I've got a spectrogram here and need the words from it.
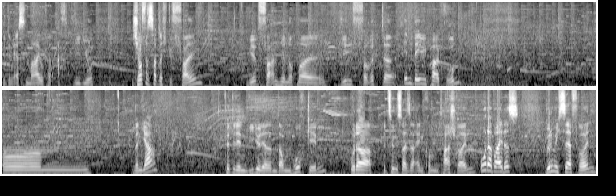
Mit dem ersten Mario Kart 8 Video. Ich hoffe, es hat euch gefallen. Wir fahren hier nochmal wie ein Verrückter im Babypark rum. Um, wenn ja, könnt ihr dem Video einen Daumen hoch geben. Oder beziehungsweise einen Kommentar schreiben. Oder beides. Würde mich sehr freuen.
